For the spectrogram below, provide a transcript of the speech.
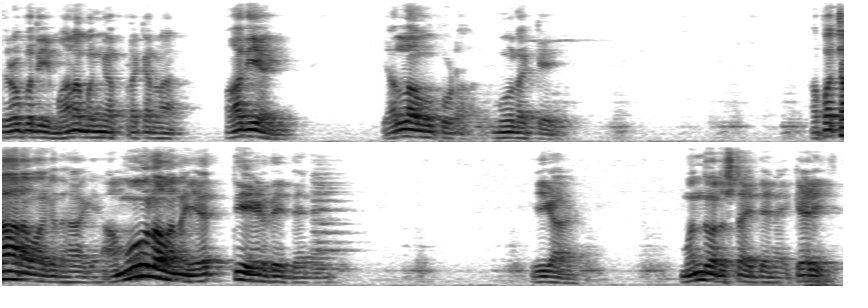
ದ್ರೌಪದಿ ಮಾನಭಂಗ ಪ್ರಕರಣ ಆದಿಯಾಗಿ ಎಲ್ಲವೂ ಕೂಡ ಮೂಲಕ್ಕೆ ಅಪಚಾರವಾಗದ ಹಾಗೆ ಅಮೂಲವನ್ನು ಎತ್ತಿ ಹಿಡಿದಿದ್ದೇನೆ. ಈಗ ಮುಂದುವರಿಸ್ತಾ ಇದ್ದೇನೆ, ಕೇಳಿ.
